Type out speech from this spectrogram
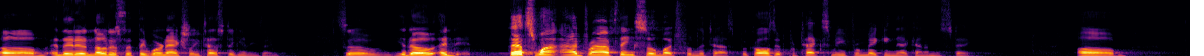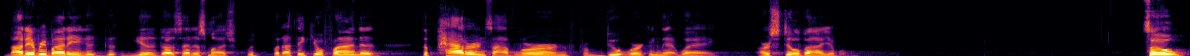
Um, and they didn't notice that they weren't actually testing anything. So, you know, and that's why I drive things so much from the test because it protects me from making that kind of mistake. Um, not everybody you know, does that as much, but, but I think you'll find that the patterns I've learned from do, it working that way are still valuable. So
